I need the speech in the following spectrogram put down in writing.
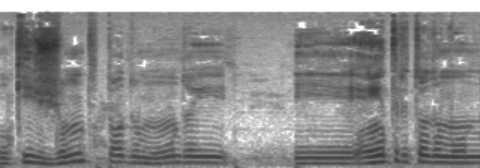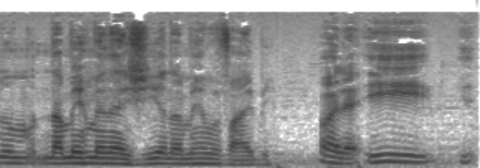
com que junte todo mundo e, e entre todo mundo na mesma energia, na mesma vibe. Olha, e, e,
